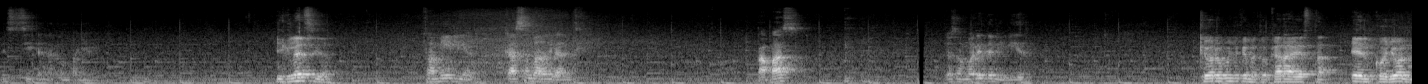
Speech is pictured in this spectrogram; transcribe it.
Necesitan acompañamiento. Iglesia. Familia. Casa más grande. Papás. Los amores de mi vida. Qué orgullo que me tocara esta. El Coyol.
